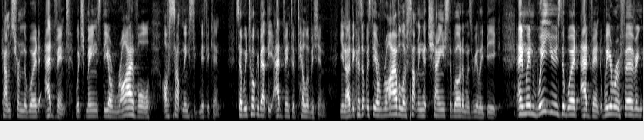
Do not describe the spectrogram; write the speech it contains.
It comes from the word Advent, which means the arrival of something significant. So we talk about the advent of television, you know, because it was the arrival of something that changed the world and was really big. And when we use the word advent, we are referring,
